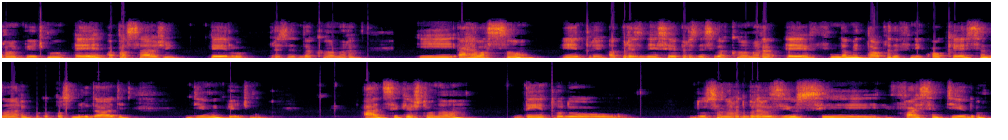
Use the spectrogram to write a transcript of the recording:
para o impeachment é a passagem pelo presidente da Câmara e a relação entre a presidência e a presidência da Câmara é fundamental para definir qualquer cenário, qualquer possibilidade de um impeachment. Há de se questionar, dentro do, do cenário do Brasil, se faz sentido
